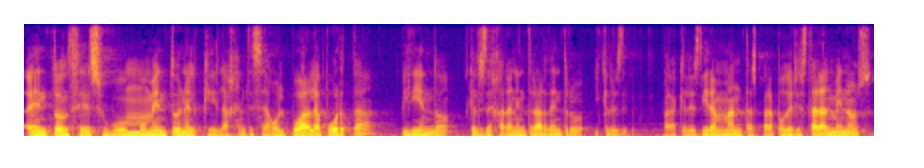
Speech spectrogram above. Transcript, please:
Entonces hubo un momento en el que la gente se agolpó a la puerta pidiendo que les dejaran entrar dentro y que les, para que les dieran mantas, para poder estar al menos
